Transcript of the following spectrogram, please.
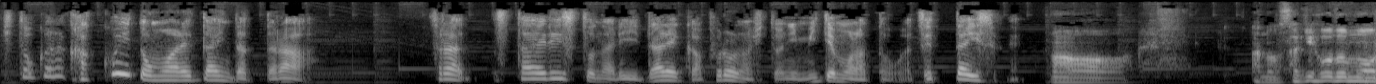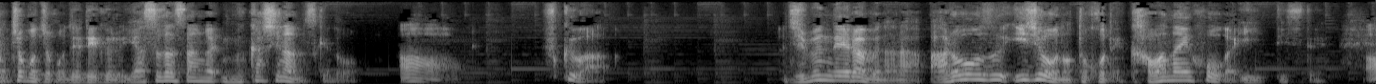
人からかっこいいと思われたいんだったら、それはスタイリストなり、誰かプロの人に見てもらった方が絶対いいですよね。ああ。あの、先ほどもちょこちょこ出てくる安田さんが昔なんですけど、あ服は自分で選ぶならアローズ以上のとこで買わない方がいいって言ってて。あ。あ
